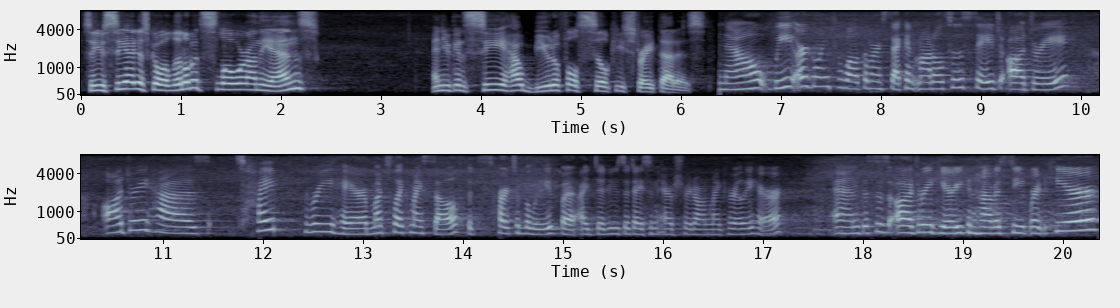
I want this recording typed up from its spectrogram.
So you see I just go a little bit slower on the ends, and you can see how beautiful, silky straight that is. Now we are going to welcome our second model to the stage, Audrey. Audrey has type 3 hair, much like myself. It's hard to believe, but I did use a Dyson Airstrait on my curly hair. And this is Audrey here. You can have a seat right here.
